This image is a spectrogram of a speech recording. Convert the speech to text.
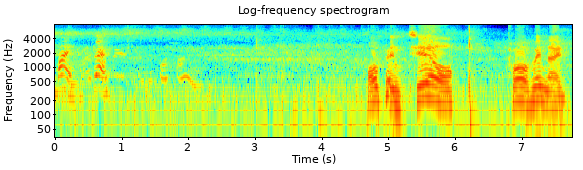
mine. There. Open till 12 midnight.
